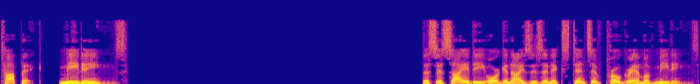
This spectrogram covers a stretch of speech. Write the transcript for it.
Topic: Meetings The Society organizes an extensive program of meetings.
